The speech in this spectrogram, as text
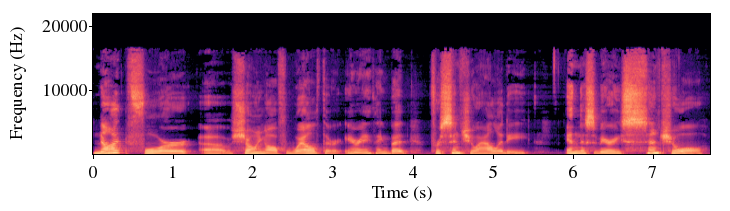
not for uh, showing off wealth or, or anything, but for sensuality in this very sensual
